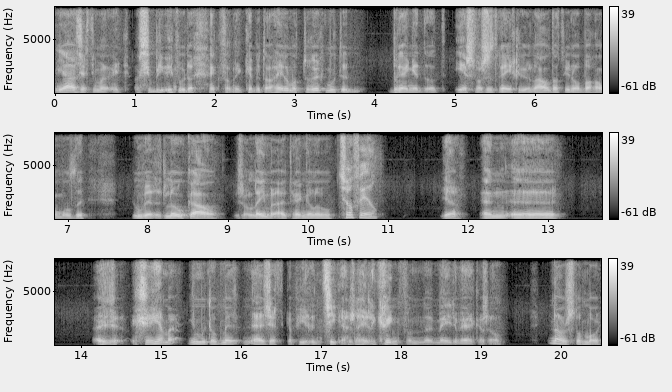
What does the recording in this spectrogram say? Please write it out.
ja, zegt hij, maar ik, alsjeblieft, ik word er gek van. Ik heb het al helemaal terug moeten brengen. Dat, eerst was het regionaal dat hij nog behandelde. Toen werd het lokaal, dus alleen maar uit Hengelo. Zoveel? Ja, en uh, ik zeg, ja, maar je moet ook mensen... Hij zegt, ik heb hier in het ziekenhuis een hele kring van uh, medewerkers al. Nou, dat is toch mooi.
